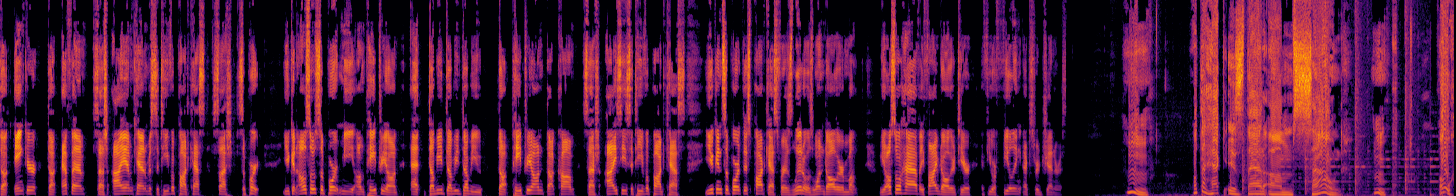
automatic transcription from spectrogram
www.anchor.fm slash I am cannabis sativa podcast slash support. You can also support me on Patreon at www.patreon.com slash IC Sativa Podcasts. You can support this podcast for as little as $1 a month. We also have a $5 tier if you are feeling extra generous. Hmm. What the heck is that, um, sound? Hmm. Oh,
